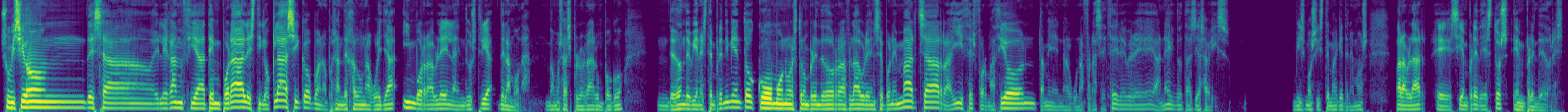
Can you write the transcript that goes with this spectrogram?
Su visión de esa elegancia temporal, estilo clásico, bueno, pues han dejado una huella imborrable en la industria de la moda. Vamos a explorar un poco de dónde viene este emprendimiento, cómo nuestro emprendedor Ralph Lauren se pone en marcha, raíces, formación, también alguna frase célebre, anécdotas, ya sabéis mismo sistema que tenemos para hablar eh, siempre de estos emprendedores.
